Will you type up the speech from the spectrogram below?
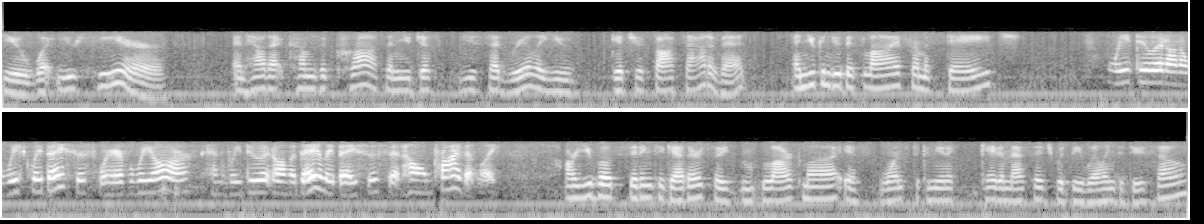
you what you hear and how that comes across and you just you said really you get your thoughts out of it and you can do this live from a stage? We do it on a weekly basis wherever we are, and we do it on a daily basis at home privately. Are you both sitting together so Laarkmaa, if wants to communicate a message, would be willing to do so?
